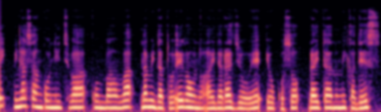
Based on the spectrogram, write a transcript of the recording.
い、皆さんこんにちは、こんばんは。涙と笑顔の間ラジオへようこそ。ライターのみかです。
